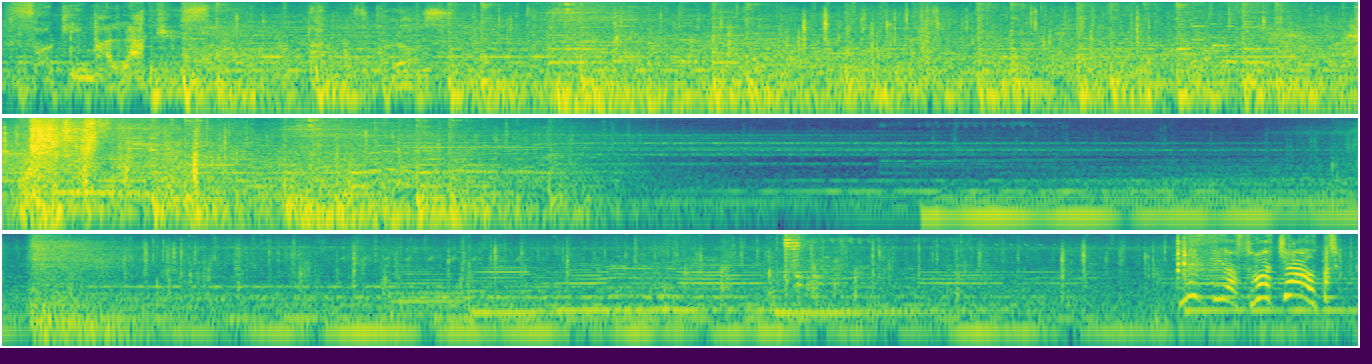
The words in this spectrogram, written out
Fucking Malakis. That was close. Misthios, watch out!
